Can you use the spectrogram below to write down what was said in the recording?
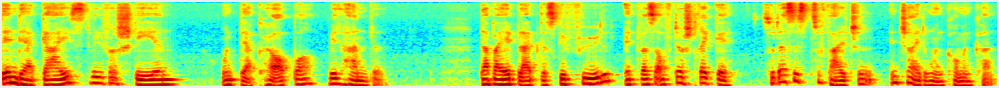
Denn der Geist will verstehen und der Körper will handeln. Dabei bleibt das Gefühl etwas auf der Strecke, sodass es zu falschen Entscheidungen kommen kann.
